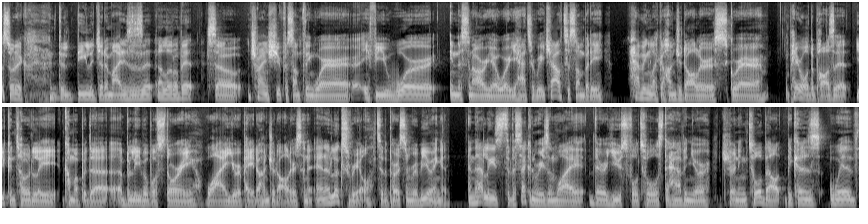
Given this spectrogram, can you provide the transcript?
sort of delegitimizes it a little bit. So try and shoot for something where if you were in the scenario where you had to reach out to somebody, having like a hundred dollar Square payroll deposit, you can totally come up with a, a believable story why you were paid a $100 and it, and it looks real to the person reviewing it. And that leads to the second reason why they're useful tools to have in your churning tool belt because with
